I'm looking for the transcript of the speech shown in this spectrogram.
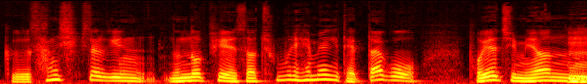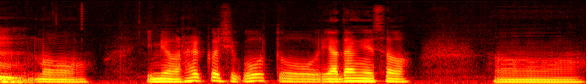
그 상식적인 눈높이에서 충분히 해명이 됐다고 보여지면 음. 뭐 임명을 할 것이고 또 야당에서 어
